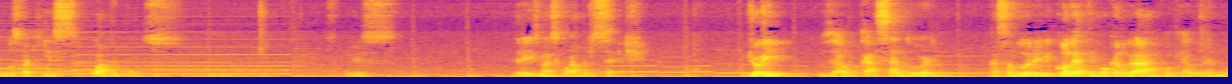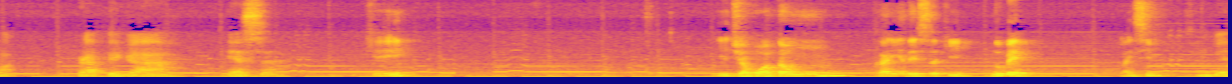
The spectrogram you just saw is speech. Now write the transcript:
duas faquinhas, quatro pontos. Três. Três mais quatro, sete. Joguei. Usar o caçador O caçador ele coleta em qualquer em lugar. qualquer lugar do mapa. Pra pegar essa. Ok. E já bota um carinha desses aqui no B. Lá em cima. No B.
